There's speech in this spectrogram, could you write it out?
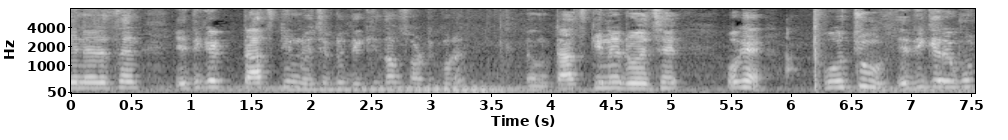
জেনারেশন এদিকে টাচ স্ক্রিন রয়েছে, একটু দেখিয়ে দাও শর্ট করে। দেখুন টাচ স্ক্রিনের রয়েছে। ওকে প্রচুর। এদিকে দেখুন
